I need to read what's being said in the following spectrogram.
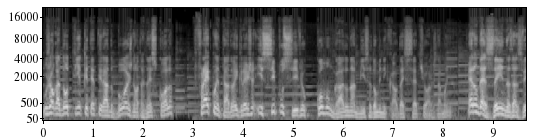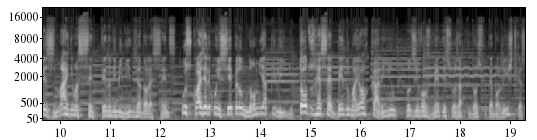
o jogador tinha que ter tirado boas notas na escola frequentado a igreja e, se possível, comungado na missa dominical das sete horas da manhã. Eram dezenas, às vezes mais de uma centena de meninos e adolescentes, os quais ele conhecia pelo nome e apelido, todos recebendo o maior carinho no desenvolvimento de suas aptidões futebolísticas,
